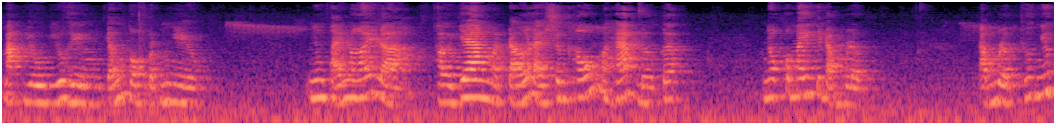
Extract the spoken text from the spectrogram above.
Mặc dù diệu hiền chẳng còn bệnh nhiều, nhưng phải nói là thời gian mà trở lại sân khấu mà hát được á, nó có mấy cái động lực. Động lực thứ nhất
